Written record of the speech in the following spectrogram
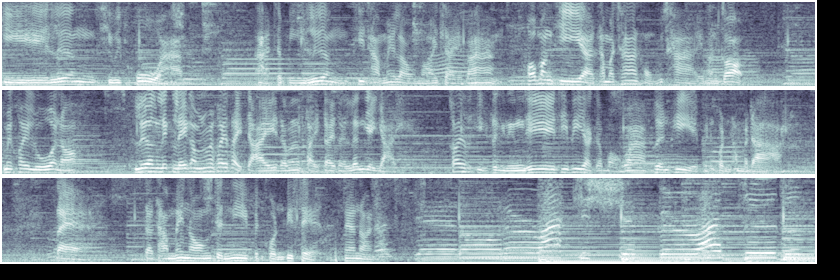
ทีเรื่องชีวิตคู่อะครับอาจจะมีเรื่องที่ทำให้เราน้อยใจบ้าง เพราะบางทีอะธรรมชาติของผู้ชายมันก็ไม่ค่อยรู้อะเนาะเรื่องเล็กๆอะมันไม่ค่อยใส่ใจ แต่มันใส่ใจแต่เรื่องใหญ่ ๆ ก็อีกสิ่งหนึ่งที่ที่พี่อยากจะบอกว่าเพื่อนพี่เป็นคนธรรมดา แต่จะทำให้น้องเจนนี่เป็นคนพิเศษแน่นอนครับ Let's get on a rocket ship and ride to the moon.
